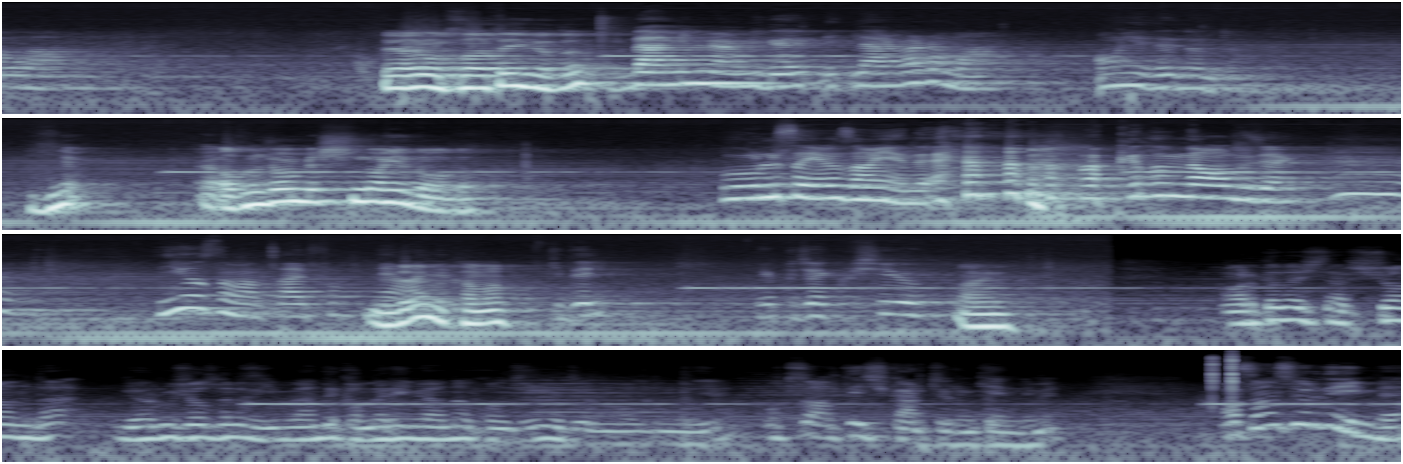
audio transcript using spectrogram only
Allah. Yani 36'ya gidiyordu. Ben bilmiyorum bir gariplikler var ama 17'de durdu. Niye? E, Az önce 15 şimdi 17 oldu. Uğurlu sayımız 17. Bakalım ne olacak. İyi o zaman Tayfun. Gidelim Yani mi? Tamam. Gidelim. Yapacak bir şey yok. Aynen. Arkadaşlar şu anda görmüş olduğunuz gibi ben de kamerayı bir yandan kontrol ediyorum oldum diye. 36'ya çıkartıyorum kendimi. Asansördeyim be.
